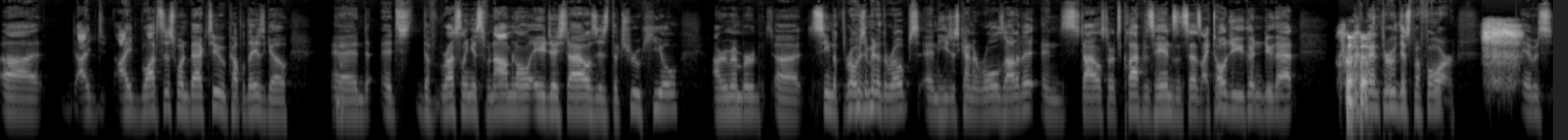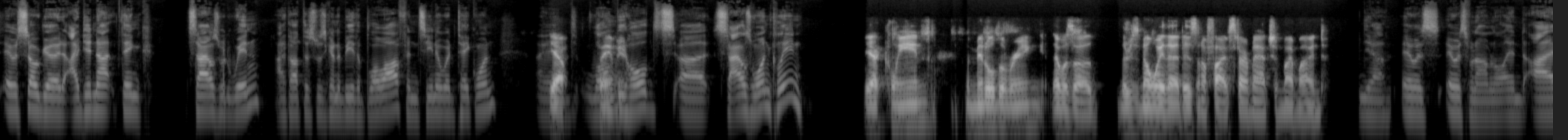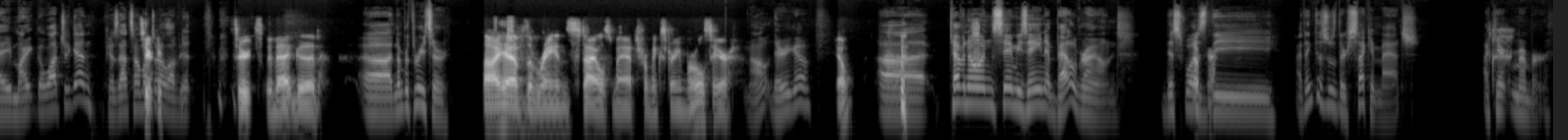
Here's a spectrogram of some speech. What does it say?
Uh, I I watched this one back too a couple days ago, and it's the wrestling is phenomenal. AJ Styles is the true heel. I remember uh, Cena throws him into the ropes, and he just kind of rolls out of it, and Styles starts clapping his hands and says, "I told you you couldn't do that. We've been through this before." It was it was so good. I did not think Styles would win. I thought this was going to be the blow off, and Cena would take one. And Yeah, lo and behold, uh, Styles won clean. yeah, clean. The middle of the ring. That was a there's no way that isn't a five star match in my mind. Yeah, it was it was phenomenal, and I might go watch it again because that's how much Seriously. I loved it. Seriously, that good. Uh, number three, sir. I have the Reigns Styles match from Extreme Rules here. Oh, there you go. Yep. Uh, Kevin Owens, Sami Zayn at Battleground. This was Okay. the I think this was their second match. I can't remember.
